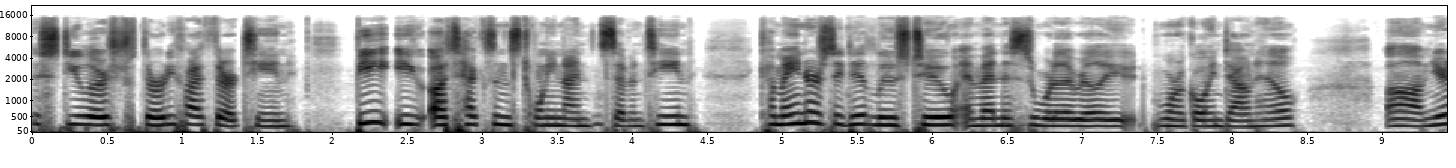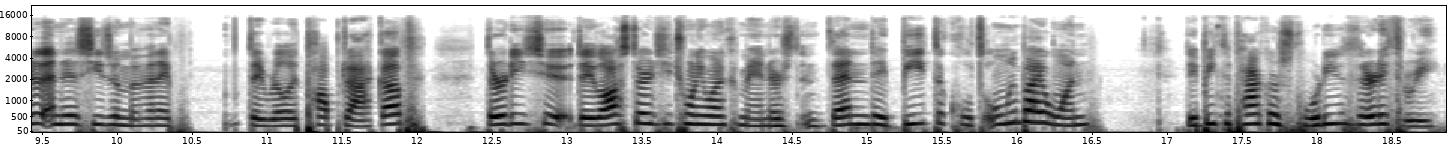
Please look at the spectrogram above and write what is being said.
the Steelers 35-13. Beat uh, Texans 29-17. Commanders they did lose to, and then this is where they really were going downhill. Um, near the end of the season, and then they they really popped back up. 32 they lost 32-21 Commanders and then they beat the Colts only by 1. They beat the Packers 40 to 33.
